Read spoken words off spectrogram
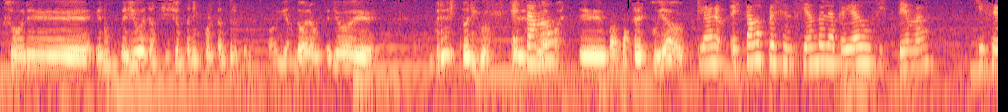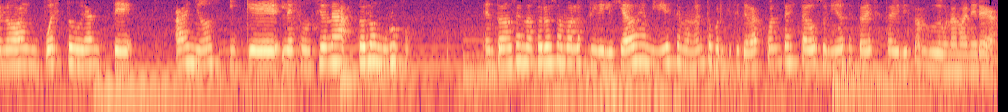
sobre en un periodo de transición tan importante que estamos viviendo ahora, un periodo de un periodo histórico que estamos, este, va, a ser estudiado. Claro, estamos presenciando la caída de un sistema que se nos ha impuesto durante años y que le funciona solo a un grupo. Entonces nosotros somos los privilegiados en vivir este momento porque si te das cuenta Estados Unidos se está desestabilizando de una manera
